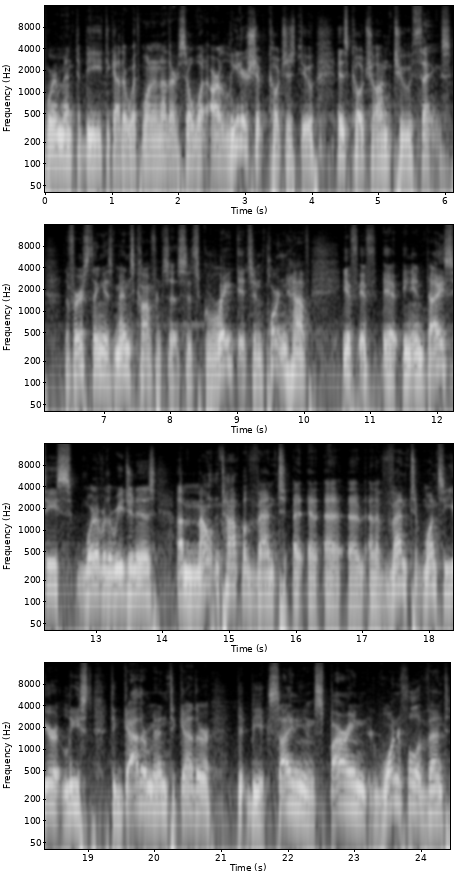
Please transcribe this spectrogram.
We're meant to be together with one another. So, what our leadership coaches do is coach on two things. The first thing is men's conferences. It's great. It's important to have if if, if in, in diocese whatever the region is a mountaintop event a, a, a, an event once a year at least to gather men together to be exciting inspiring wonderful event.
